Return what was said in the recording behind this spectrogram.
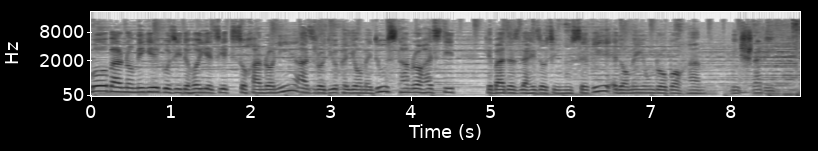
با برنامه گزیده های از یک سخنرانی از رادیو پیام دوست همراه هستید که بعد از لحظات موسیقی ادامه اون رو با هم میشنوید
